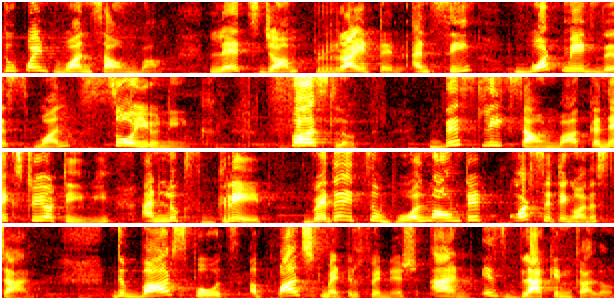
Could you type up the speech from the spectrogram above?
2.1 soundbar. Let's jump right in and see what makes this one so unique. First look, this sleek soundbar connects to your TV and looks great whether it's a wall mounted or sitting on a stand. The bar sports a punched metal finish and is black in color.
